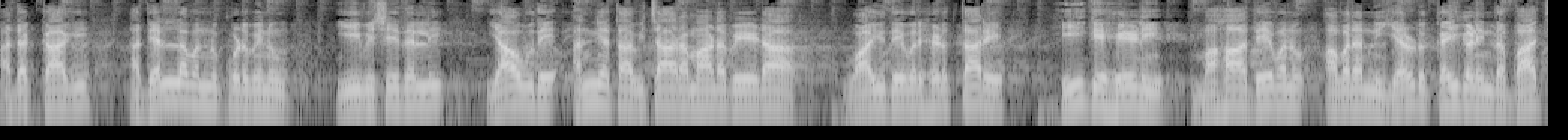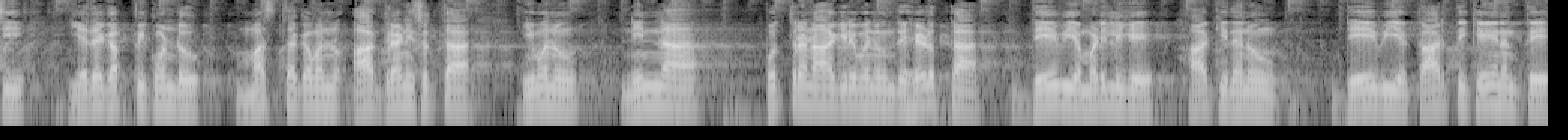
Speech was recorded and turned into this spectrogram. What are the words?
ಅದಕ್ಕಾಗಿ ಅದೆಲ್ಲವನ್ನು ಕೊಡುವೆನು. ಈ ವಿಷಯದಲ್ಲಿ ಯಾವುದೇ ಅನ್ಯತಾ ವಿಚಾರ ಮಾಡಬೇಡ. ವಾಯುದೇವರು ಹೇಳುತ್ತಾರೆ, ಹೀಗೆ ಹೇಳಿ ಮಹಾದೇವನು ಅವರನ್ನು ಎರಡು ಕೈಗಳಿಂದ ಬಾಚಿ ಎದೆಗಪ್ಪಿಕೊಂಡು ಮಸ್ತಕವನ್ನು ಆಗ್ರಣಿಸುತ್ತಾ ಇವನು ನಿನ್ನ ಪುತ್ರನಾಗಿರುವನು ಎಂದು ಹೇಳುತ್ತಾ ದೇವಿಯ ಮಡಿಲಿಗೆ ಹಾಕಿದನು. ದೇವಿಯ ಕಾರ್ತಿಕೇಯನಂತೆ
